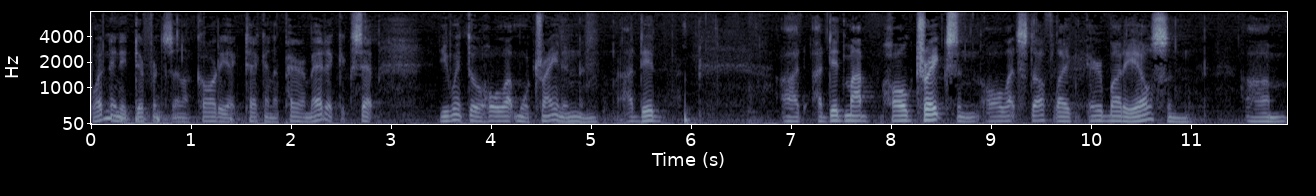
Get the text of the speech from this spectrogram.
wasn't any difference in a cardiac tech and a paramedic, except you went through a whole lot more training, and I did. Uh, I did my hog tricks and all that stuff like everybody else, and um,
